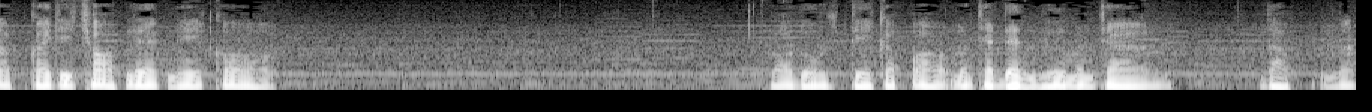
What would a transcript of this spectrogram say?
รับใครที่ชอบเลขนี้ก็รอดูอีกทีครับว่ามันจะเด่นหรือมันจะดับนะ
